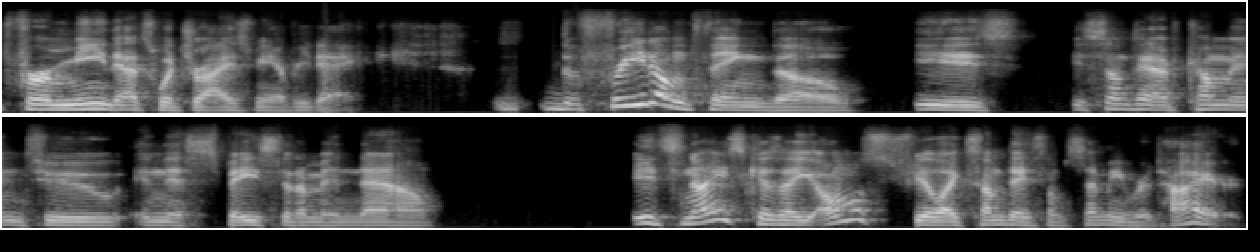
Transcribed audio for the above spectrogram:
for me, that's what drives me every day. The freedom thing, though, is is something I've come into in this space that I'm in now. It's nice because I almost feel like some days I'm semi-retired.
